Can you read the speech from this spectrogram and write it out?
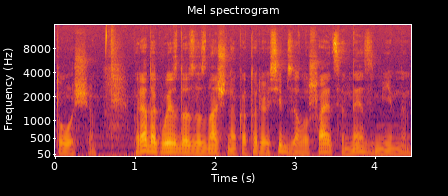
тощо. Порядок виїзду зазначеної категорії осіб залишається незмінним.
